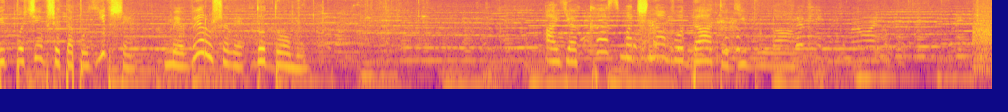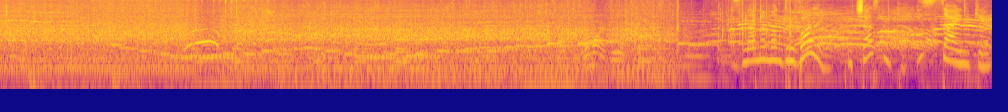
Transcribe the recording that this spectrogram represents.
Відпочивши та поївши, ми вирушили додому. А яка смачна вода тоді була. З нами мандрували учасники із Сайнки.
